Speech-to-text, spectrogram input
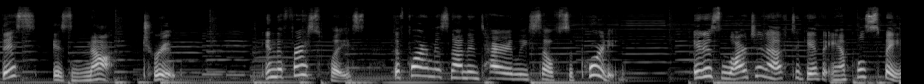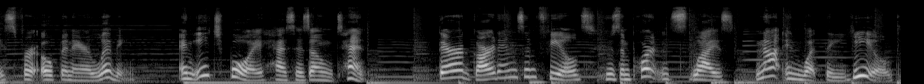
This is not true. In the first place, the farm is not entirely self supporting. It is large enough to give ample space for open air living, and each boy has his own tent. There are gardens and fields whose importance lies not in what they yield,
